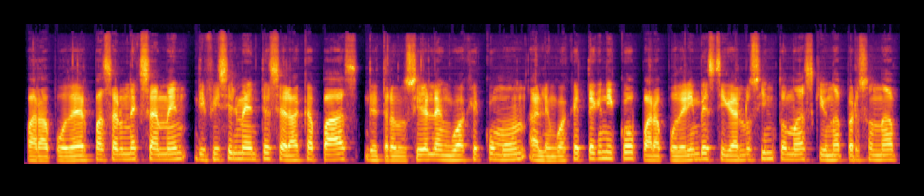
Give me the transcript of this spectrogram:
para poder pasar un examen, difícilmente será capaz de traducir el lenguaje común al lenguaje técnico para poder investigar los síntomas que una persona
